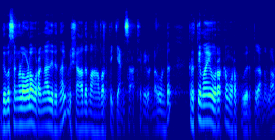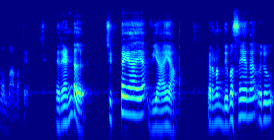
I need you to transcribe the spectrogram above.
ദിവസങ്ങളോളം ഉറങ്ങാതിരുന്നാൽ വിഷാദം ആവർത്തിക്കാൻ സാധ്യതയുണ്ട്. അതുകൊണ്ട് കൃത്യമായ ഉറക്കം ഉറപ്പുവരുത്തുക എന്നുള്ളതാണ് ഒന്നാമത്തേത്. രണ്ട് ചിട്ടയായ വ്യായാമം. കാരണം ദിവസേന ഒരു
